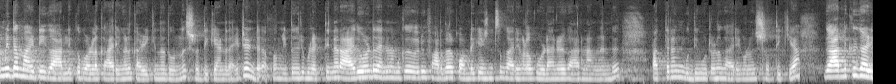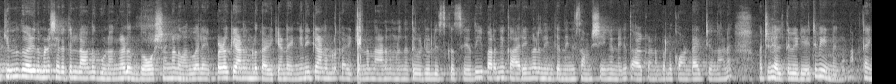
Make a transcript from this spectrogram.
അമിതമായിട്ട് ഈ ഗാർലിക് പോലുള്ള കാര്യങ്ങൾ കഴിക്കുന്നതൊന്ന് ശ്രദ്ധിക്കേണ്ടതായിട്ടുണ്ട്. അപ്പം ഇതൊരു ബ്ലഡ് തിന്നർ ആയതുകൊണ്ട് തന്നെ നമുക്ക് ഒരു ഫർദർ കോംപ്ലിക്കേഷൻസും കാര്യങ്ങളൊക്കെ കൂടാനൊരു കാരണമാകുന്നുണ്ട്. അപ്പം അത്തരം ബുദ്ധിമുട്ടുകളും കാര്യങ്ങളും ശ്രദ്ധിക്കുക. ഗാർലിക് കഴിക്കുന്നത് വഴി നമ്മുടെ ശരീരത്തിൽ ഉണ്ടാകുന്ന ഗുണങ്ങളും ദോഷങ്ങളും അതുപോലെ എപ്പോഴൊക്കെയാണ് നമ്മൾ കഴിക്കേണ്ടത് എങ്ങനെയൊക്കെയാണ് നമ്മൾ കഴിക്കേണ്ടതെന്നാണ് നമ്മൾ ഇന്നത്തെ വീഡിയോ ഡിസ്കസ് ചെയ്ത് ഈ പറഞ്ഞ കാര്യങ്ങൾ നിങ്ങൾക്ക് എന്തെങ്കിലും സംശയങ്ങൾ ഉണ്ടെങ്കിൽ താഴെ നമ്പറിൽ കോൺടാക്ട് ചെയ്യുന്നതാണ്. മറ്റൊരു ഹെൽത്ത് വീഡിയോ ആയിട്ട് വീണ്ടും കാണാം. താങ്ക്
